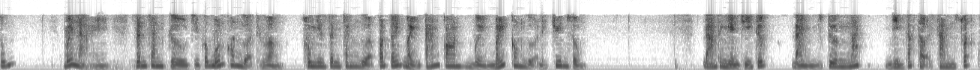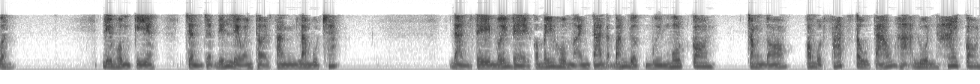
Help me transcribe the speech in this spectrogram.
súng. Với lại, dân chăn cừu chỉ có bốn con ngựa thường, không như dân chăn ngựa có tới bảy tám con, mười mấy con ngựa để chuyên dùng. Đám thanh niên trí thức đành dương mắt nhìn các thợ săn xuất quân. Đêm hôm kia, Trần trận đến lều anh thợ săn làm một chắc. Đàn dê mới về có mấy hôm mà anh ta đã bắn được 11 con, trong đó có một phát sâu táo hạ luôn hai con.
